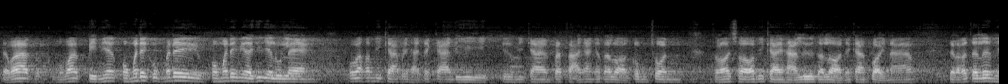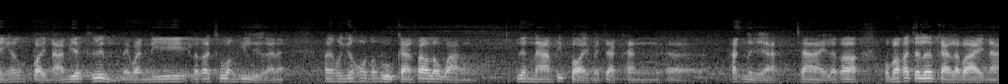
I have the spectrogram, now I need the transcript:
แต่ว่าผมว่าปีนี้คงไม่ได้ไม่ได้คงไม่ได้มีอะไรที่จะรุนแรง เพราะว่าเขามีการบริหารจัดการดี คือมีการประสานงานกันตลอดกรมชนสรชมีการหารือตลอดในการปล่อยน้ำแต่เราก็จะเริ่มเห็นเขาปล่อยน้ำเยอะขึ้นในวันนี้แล้วก็ช่วงที่เหลือนะท่านคนก็คงต้องดูการเฝ้าระวังเรื่องน้ำที่ปล่อยมาจากทางภาคเหนือใช่ แล้วก็ผมว่าเขาจะเริ่มการระบายน้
